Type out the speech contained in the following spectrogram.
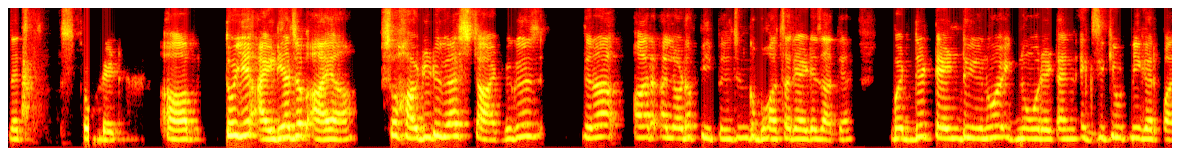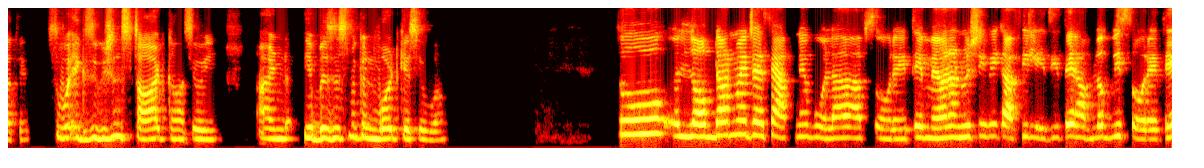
that's so great uh, तो ये आइडिया जब आया so how did you guys start because there are, are a lot of people जिनको बहुत सारे आइडियाज़ आते हैं but they tend to you know ignore it and execute नहीं कर पाते। सो so, वो एग्जीक्यूशन स्टार्ट कहाँ से हुई? एंड ये बिज़नेस में कन्वर्ट कैसे हुआ? तो लॉकडाउन में जैसे आपने बोला आप सो रहे थे। मैं और अनुश्री भी काफ़ी लेजी थे हम लोग भी सो रहे थे।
